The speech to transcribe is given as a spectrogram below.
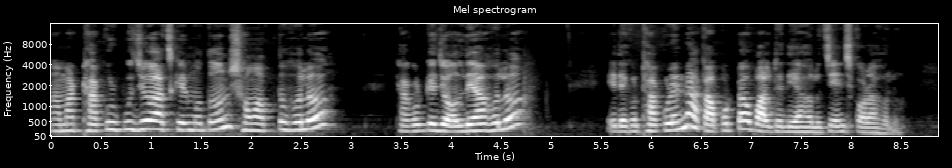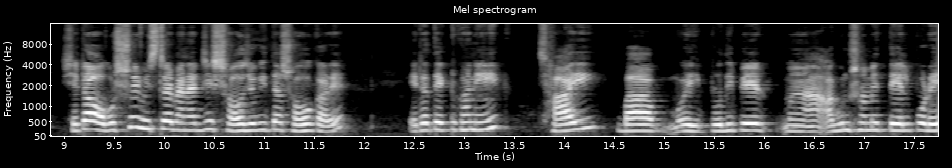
আমার ঠাকুর পুজো আজকের মতন সমাপ্ত হলো। ঠাকুরকে জল দেওয়া হলো। এই দেখুন, ঠাকুরের না কাপড়টাও পাল্টে দেওয়া হলো চেঞ্জ করা হলো। সেটা অবশ্যই মিস্টার ব্যানার্জির সহযোগিতা সহকারে। এটাতে একটুখানি ছাই বা ওই প্রদীপের আগুন সমেত তেল পড়ে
